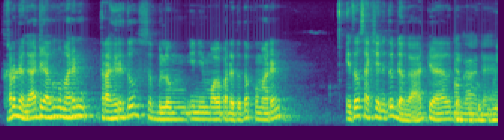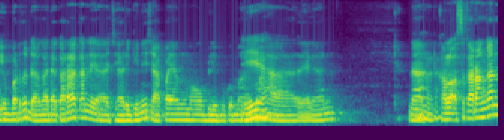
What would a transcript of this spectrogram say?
sekarang udah nggak ada. Aku kemarin terakhir tuh sebelum ini mall pada tutup kemarin itu section itu udah nggak ada, udah buku-buku impor tuh udah nggak ada karena kan ya hari gini siapa yang mau beli buku mahal-mahal ya kan. Nah, kalau sekarang kan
